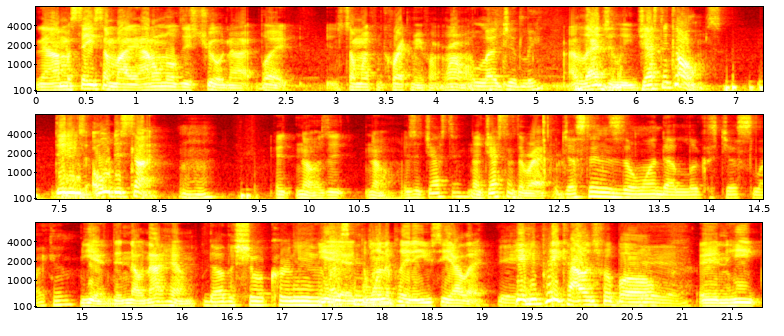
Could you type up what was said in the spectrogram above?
Now I'm gonna say somebody. I don't know if this is true or not, but someone can correct me if I'm wrong. Allegedly. Allegedly, Justin Combs, Diddy's oldest son. Mm-hmm. It, no, is it no? Is it Justin? No, Justin's the rapper. Justin's the one that looks just like him. Yeah, then no, not him. The other short, curly. Yeah, the one that played at UCLA. Yeah. yeah, he played college football. Yeah. and he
